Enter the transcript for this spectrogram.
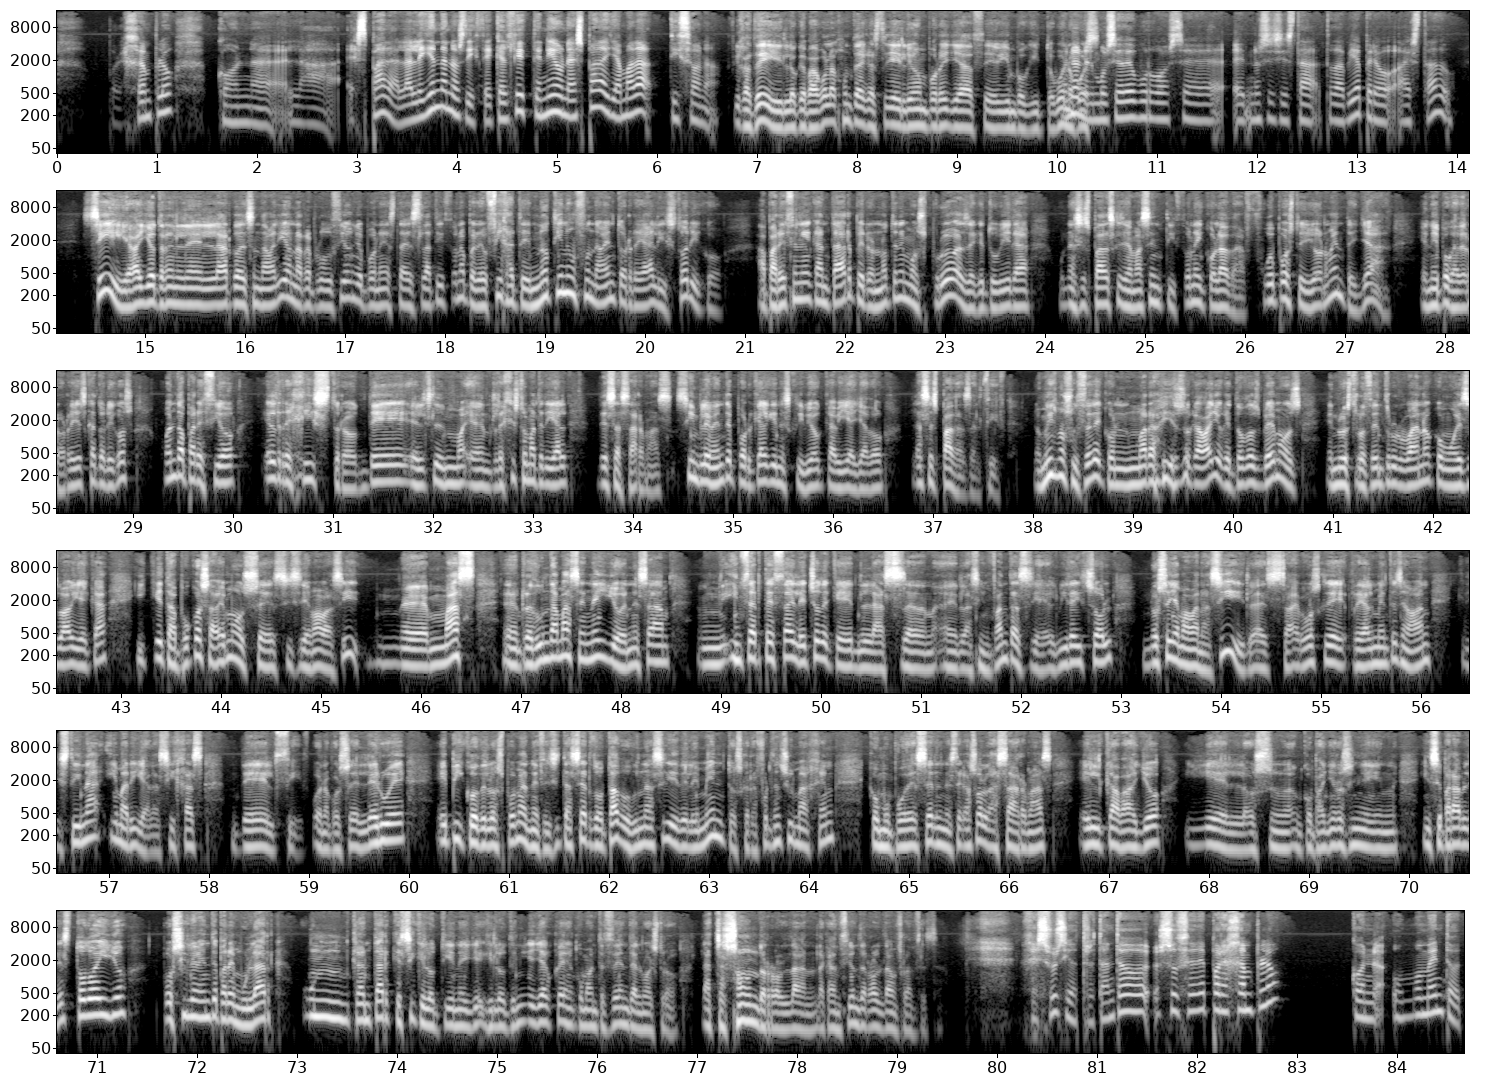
por ejemplo, con eh, la espada. La leyenda nos dice que el Cid tenía una espada llamada Tizona. Fíjate, y lo que pagó la Junta de Castilla y León por ella hace bien poquito. Bueno, en el pues Museo de Burgos, eh, no sé si está todavía, pero ha estado. Sí, hay otra en el Arco de Santa María, una reproducción que pone esta es la Tizona, pero fíjate, no tiene un fundamento real histórico aparece en el cantar, pero no tenemos pruebas de que tuviera unas espadas que se llamasen tizona y colada. Fue posteriormente ya en época de los Reyes Católicos, cuando apareció el registro, de, el registro material de esas armas, simplemente porque alguien escribió que había hallado las espadas del Cid. Lo mismo sucede con un maravilloso caballo que todos vemos en nuestro centro urbano como es Babieca y que tampoco sabemos eh, si se llamaba así. Eh, más eh, redunda más en ello, en esa mm, incerteza, el hecho de que las, las infantas Elvira y Sol no se llamaban así. sabemos que realmente se llamaban Cristina y María, las hijas del Cid. Bueno, pues el héroe épico de los poemas necesita ser dotado de una serie de elementos que refuercen su imagen, como puede ser en este caso las armas, el caballo y los uh, compañeros inseparables. Todo ello posiblemente para emular un cantar que sí que lo tiene y lo tenía ya como antecedente al nuestro, la chanson de Roldán, la canción de Roldán francesa. Jesús, y otro tanto sucede, por ejemplo, con un momento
